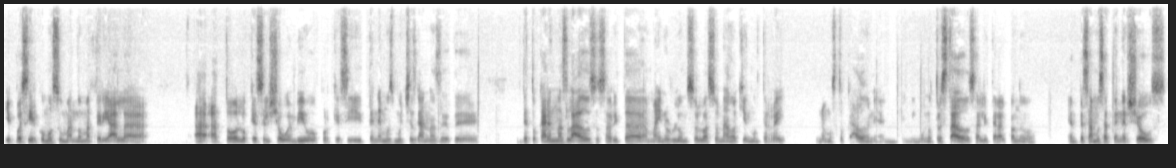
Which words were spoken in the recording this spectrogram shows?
y pues ir como sumando material a, a, todo lo que es el show en vivo, porque sí tenemos muchas ganas de, de, tocar en más lados, o sea, ahorita Minor Bloom solo ha sonado aquí en Monterrey, no hemos tocado en, en, ningún otro estado, o sea, literal cuando empezamos a tener shows,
